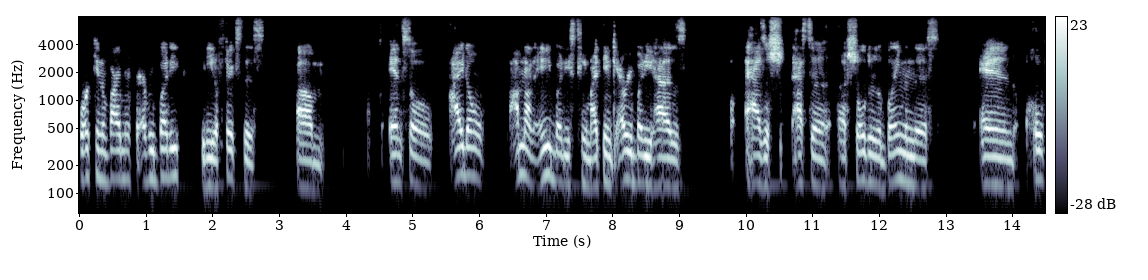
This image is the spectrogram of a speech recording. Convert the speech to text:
working environment for everybody. We need to fix this. Um, and so I don't. I'm not anybody's team. I think everybody has has a has to uh, shoulder the blame in this, and hope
